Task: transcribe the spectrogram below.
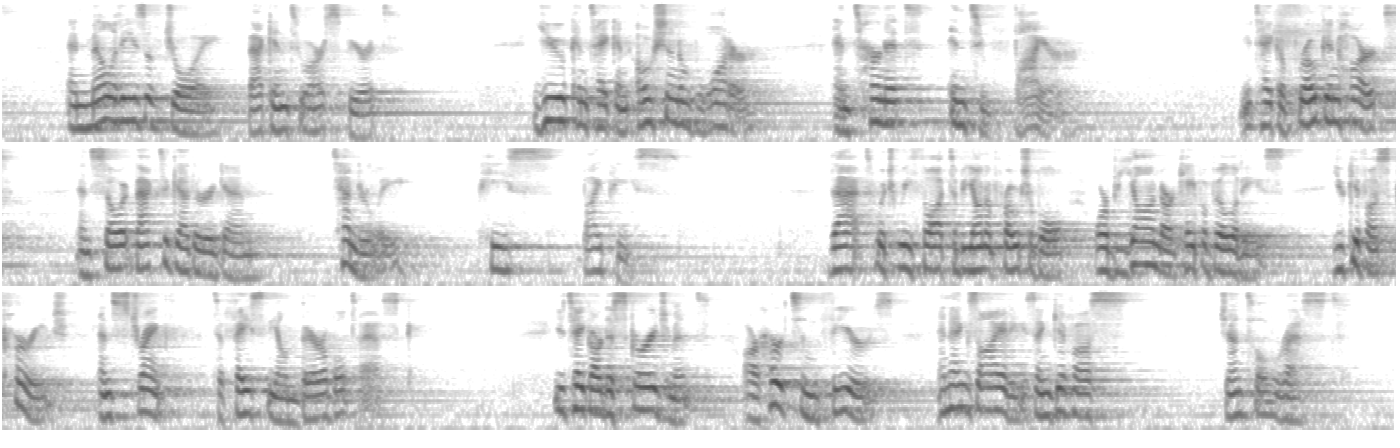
and melodies of joy back into our spirit. You can take an ocean of water and turn it into fire you take a broken heart and sew it back together again, tenderly, piece by piece. That which we thought to be unapproachable or beyond our capabilities, you give us courage and strength to face the unbearable task. You take our discouragement, our hurts and fears and anxieties, and give us gentle rest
